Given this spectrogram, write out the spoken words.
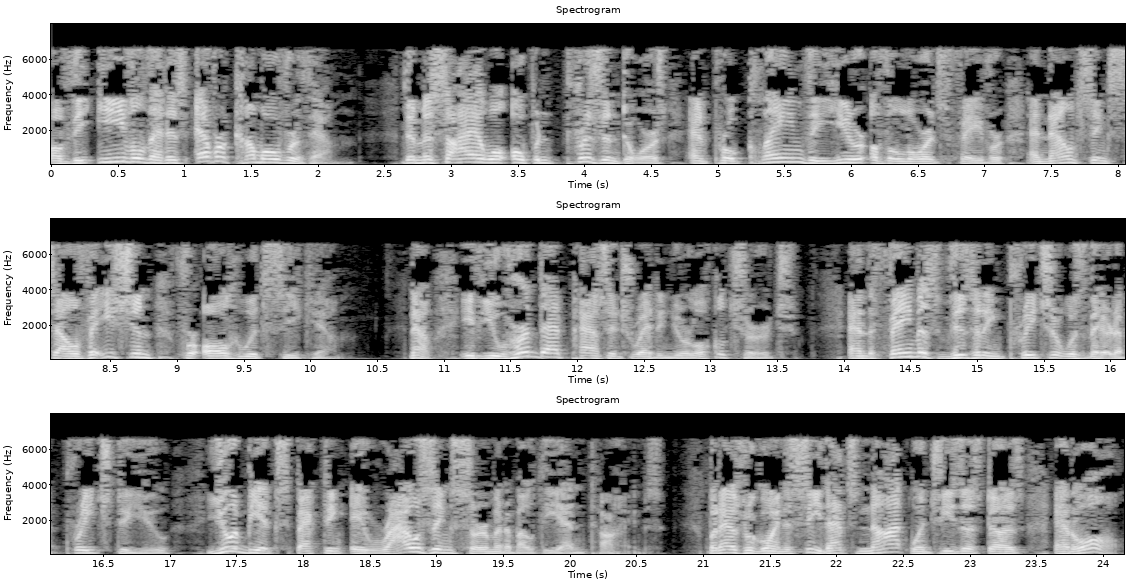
of the evil that has ever come over them. The Messiah will open prison doors and proclaim the year of the Lord's favor, announcing salvation for all who would seek Him. Now, if you heard that passage read in your local church, and the famous visiting preacher was there to preach to you, you would be expecting a rousing sermon about the end times. But as we're going to see, that's not what Jesus does at all.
